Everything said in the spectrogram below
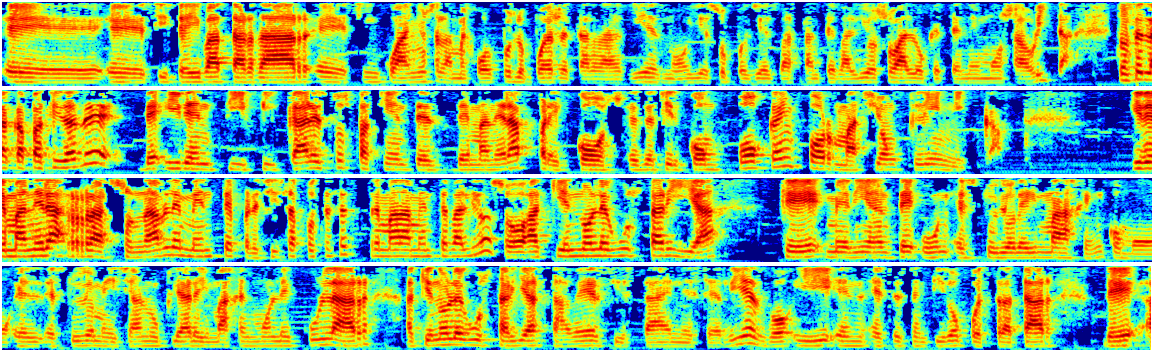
si se iba a tardar eh, cinco años, a lo mejor pues lo puedes retardar diez, ¿no? Y eso pues ya es bastante valioso a lo que tenemos ahorita. Entonces la capacidad de, de identificar estos pacientes de manera precoz, es decir, con poca información clínica, y de manera razonablemente precisa, pues es extremadamente valioso. A quien no le gustaría que mediante un estudio de imagen, como el estudio de medicina nuclear e imagen molecular, a quien no le gustaría saber si está en ese riesgo y en ese sentido, pues tratar de,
